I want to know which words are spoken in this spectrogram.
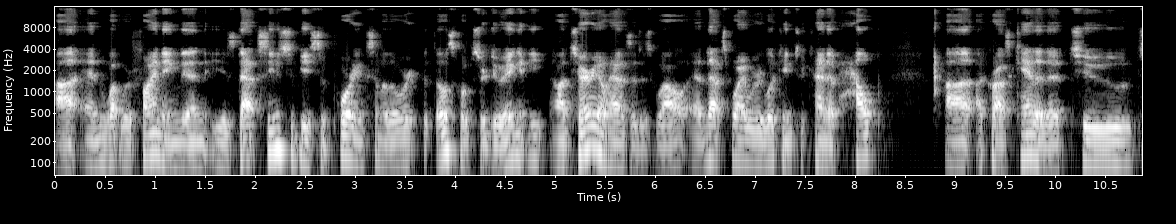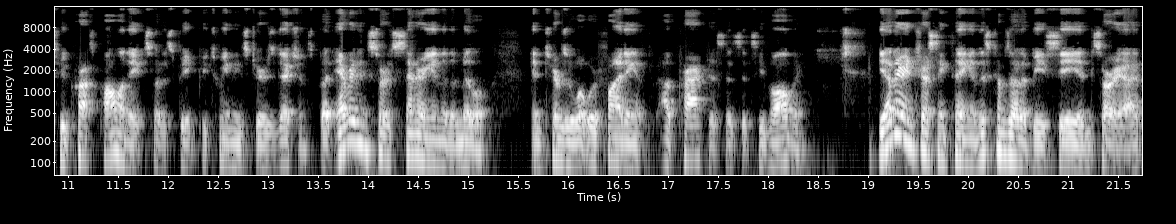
Uh, and what we're finding then is that seems to be supporting some of the work that those folks are doing. Ontario has it as well, and that's why we're looking to kind of help uh, across Canada to to cross pollinate, so to speak, between these jurisdictions. But everything's sort of centering into the middle in terms of what we're finding of practice as it's evolving. The other interesting thing, and this comes out of BC, and sorry, I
